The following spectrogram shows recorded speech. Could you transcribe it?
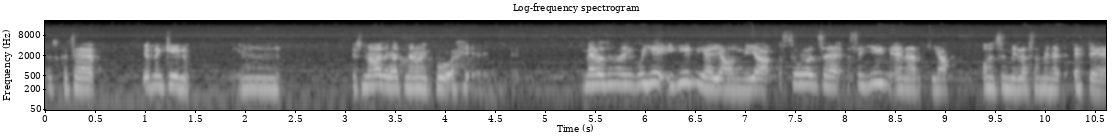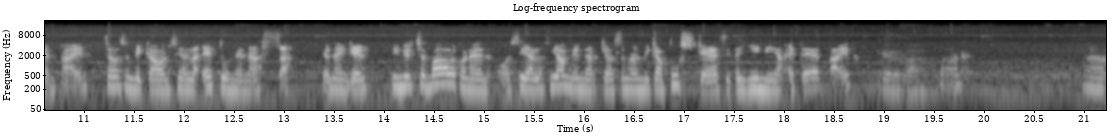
Koska se jotenkin, mm, jos me ajatellaan, että meillä on, niin meillä on semmoinen niin yin ja yang, ja sulla on se, se yin-energia on se, millä sä menet eteenpäin. Se on se, mikä on siellä etunenässä jotenkin. Niin nyt se valkoinen on siellä, se yang-energia on semmoinen, mikä puskee sitä jiniä eteenpäin. Kyllä. Ja,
